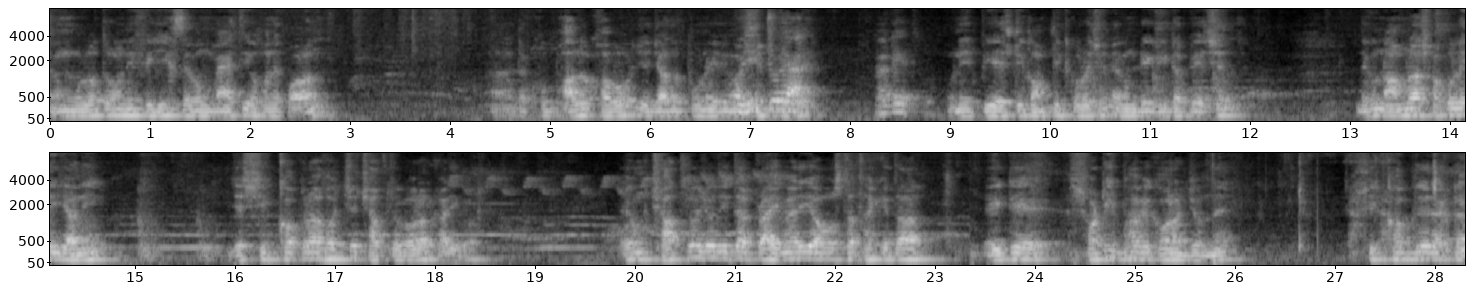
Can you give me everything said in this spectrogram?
এবং মূলত উনি ফিজিক্স এবং ম্যাথই ওখানে পড়ান। এটা খুব ভালো খবর যে যাদবপুর ইউনিভার্সিটি উনি পিএইচডি কমপ্লিট করেছেন এবং ডিগ্রিটা পেয়েছেন। দেখুন আমরা সকলেই জানি যে শিক্ষকরা হচ্ছে ছাত্র গড়ার কারিগর। এবং ছাত্র যদি তার প্রাইমারি অবস্থা থাকে তার, এইটে সঠিকভাবে করার জন্যে শিক্ষকদের একটা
